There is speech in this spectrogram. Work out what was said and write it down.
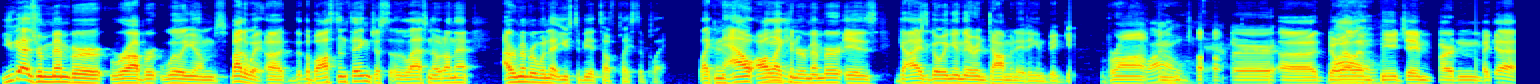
You guys remember Robert Williams? By the way, uh, the, the Boston thing. Just the last note on that. I remember when that used to be a tough place to play. Like now, all I Mm. can remember is guys going in there and dominating in big games. LeBron, Wow. Butler, uh, Joel Wow. Embiid, James Harden. Like uh,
